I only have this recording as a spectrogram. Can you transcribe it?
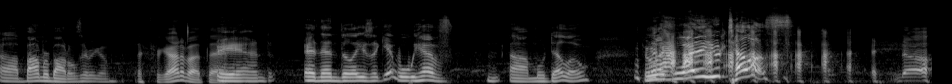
uh, bomber bottles. There we go. I forgot about that. And and then the lady's like, yeah, well, we have uh, Modelo. And we're like, why didn't you tell us? no.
